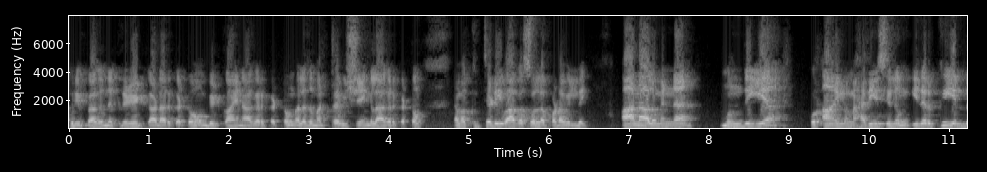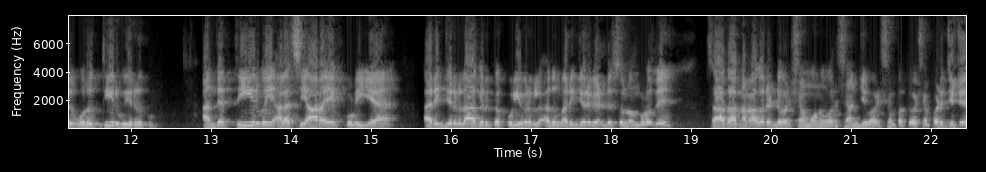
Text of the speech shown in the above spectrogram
குறிப்பாக இந்த கிரெடிட் கார்டாக இருக்கட்டும் பிட்காயினாக இருக்கட்டும் அல்லது மற்ற விஷயங்களாக இருக்கட்டும் நமக்கு தெளிவாக சொல்லப்படவில்லை. ஆனாலும் என்ன? முந்தைய குர்ஆனிலும் ஹதீஸிலும் இதற்கு என்று ஒரு தீர்வு இருக்கும். அந்த தீர்வை அலசி ஆராயக்கூடிய அறிஞர்களாக இருக்கக்கூடியவர்கள் அதுவும் அறிஞர்கள் என்று சொல்லும் பொழுது சாதாரணமாக ரெண்டு வருஷம் மூணு வருஷம் அஞ்சு வருஷம் பத்து வருஷம் படிச்சுட்டு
